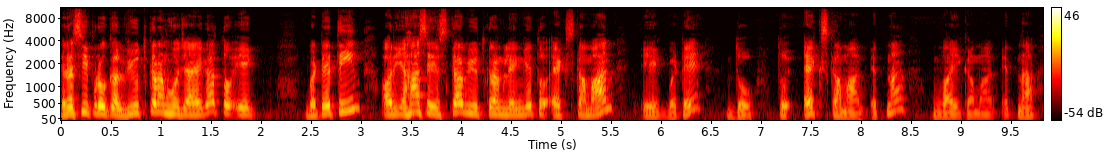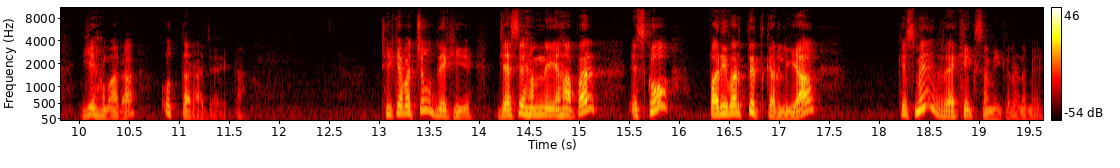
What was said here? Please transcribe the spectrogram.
रेसिप्रोकल व्युतक्रम हो जाएगा तो एक बटे तीन, और यहाँ से इसका व्युतक्रम लेंगे तो एक्स का मान एक बटे दो। तो एक्स का मान इतना वाई का मान इतना, ये हमारा उत्तर आ जाएगा। ठीक है बच्चों? देखिए, जैसे हमने यहाँ पर इसको परिवर्तित कर लिया, किसमें? रैखिक समीकरण में।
